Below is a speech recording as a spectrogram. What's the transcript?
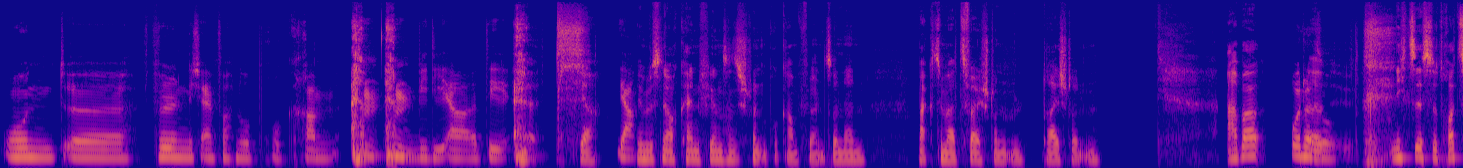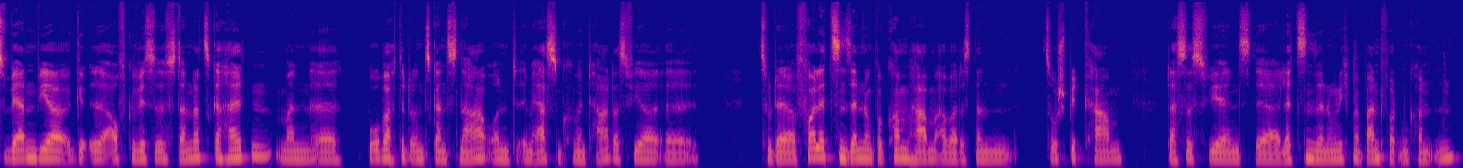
und äh, füllen nicht einfach nur Programm wie die RD. ja, ja, wir müssen ja auch kein 24-Stunden-Programm füllen, sondern maximal zwei Stunden, drei Stunden. Aber oder so. Äh, nichtsdestotrotz werden wir äh, auf gewisse Standards gehalten. Man äh, beobachtet uns ganz nah und im ersten Kommentar, dass wir äh, zu der vorletzten Sendung bekommen haben, aber das dann so spät kam, dass es wir in der letzten Sendung nicht mehr beantworten konnten,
